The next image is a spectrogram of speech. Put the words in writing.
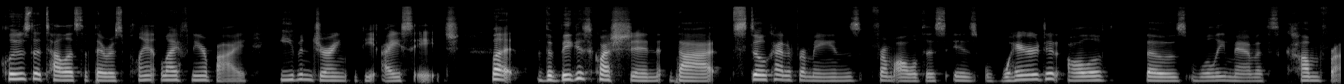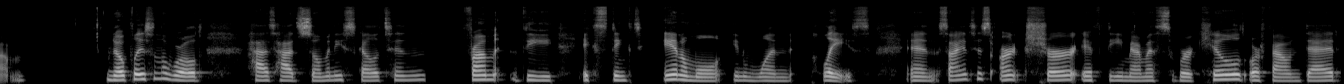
clues that tell us that there was plant life nearby even during the Ice Age. But the biggest question that still kind of remains from all of this is where did all of those woolly mammoths come from? No place in the world has had so many skeletons from the extinct animal in one place. And scientists aren't sure if the mammoths were killed or found dead,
